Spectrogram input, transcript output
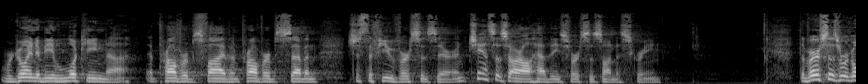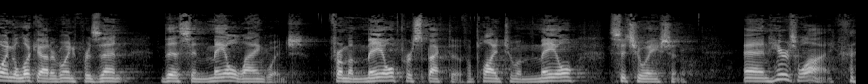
We're going to be looking uh, at Proverbs 5 and Proverbs 7, just a few verses there. And chances are I'll have these verses on the screen. The verses we're going to look at are going to present this in male language, from a male perspective, applied to a male situation. And here's why.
